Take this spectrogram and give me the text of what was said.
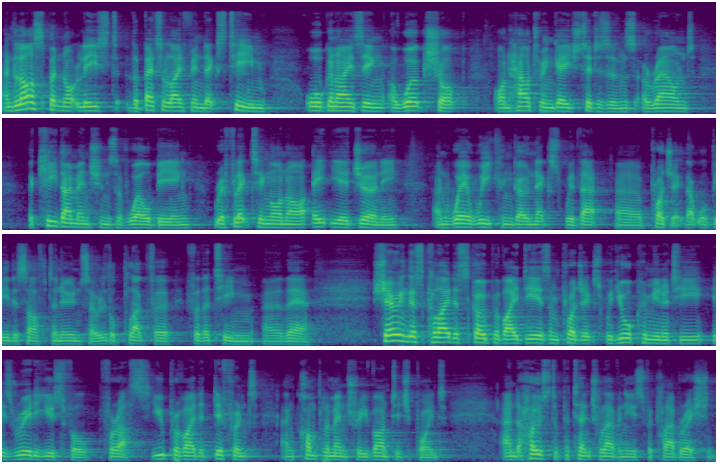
And last but not least, the Better Life Index team organising a workshop on how to engage citizens around the key dimensions of well-being, reflecting on our eight-year journey and where we can go next with that uh, project. That will be this afternoon, so a little plug for, for the team uh, there. Sharing this kaleidoscope of ideas and projects with your community is really useful for us. You provide a different and complementary vantage point and a host of potential avenues for collaboration.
